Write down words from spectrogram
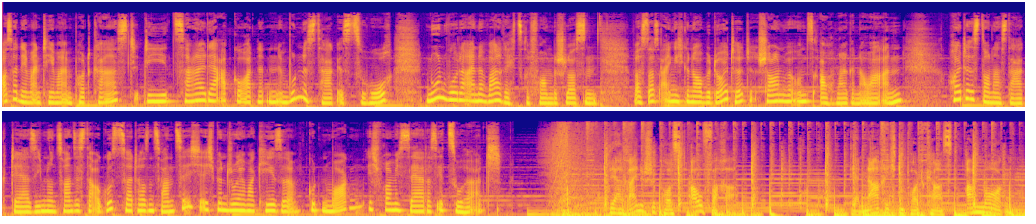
Außerdem ein Thema im Podcast. Die Zahl der Abgeordneten im Bundestag ist zu hoch. Nun wurde eine Wahlrechtsreform beschlossen. Was das eigentlich genau bedeutet, schauen wir uns auch mal genauer an. Heute ist Donnerstag, der 27. August 2020. Ich bin Julia Marchese. Guten Morgen. Ich freue mich sehr, dass ihr zuhört. Der Rheinische Post Aufwacher. Der Nachrichtenpodcast am Morgen.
